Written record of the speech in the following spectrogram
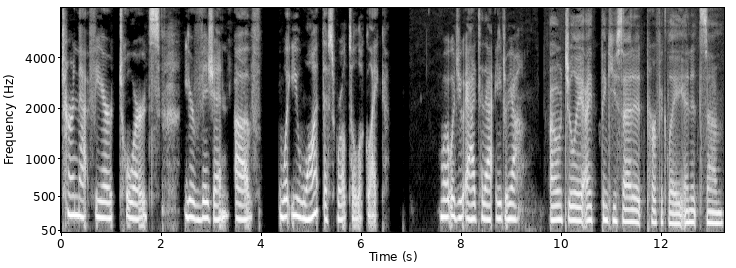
turn that fear towards your vision of what you want this world to look like. What would you add to that, Adria? Oh, Julie, I think you said it perfectly. And it's um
